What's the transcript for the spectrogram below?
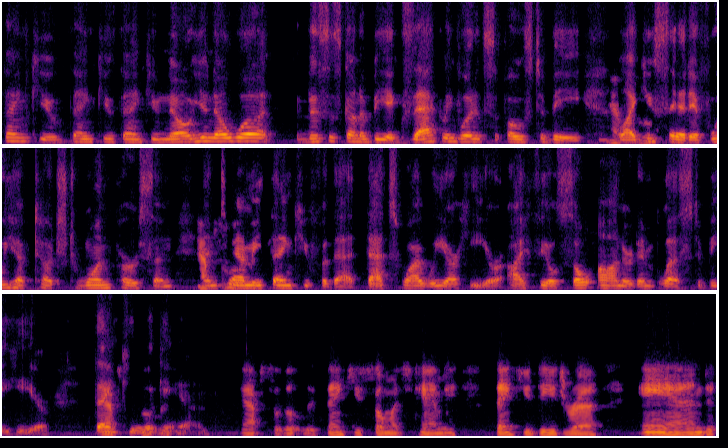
Thank you. Thank you. Thank you. No, you know what? This is going to be exactly what it's supposed to be. Like you said, if we have touched one person, and Tammy, thank you for that. That's why we are here. I feel so honored and blessed to be here. Thank Absolutely. you again. Absolutely. Thank you so much, Tammy. Thank you, Deidre. And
